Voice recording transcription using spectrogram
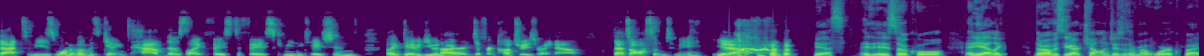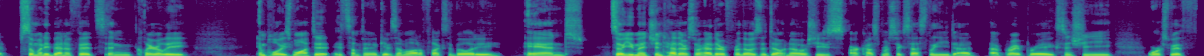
That to me is one of them is getting to have those like face to face communications. Like David, you and I are in different countries right now. That's awesome to me. You know. yes, it is so cool. And yeah, like there obviously are challenges with remote work, but so many benefits, and clearly employees want it. It's something that gives them a lot of flexibility. And so you mentioned Heather. So Heather, for those that don't know, she's our customer success lead at, at Bright Breaks, and she works with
